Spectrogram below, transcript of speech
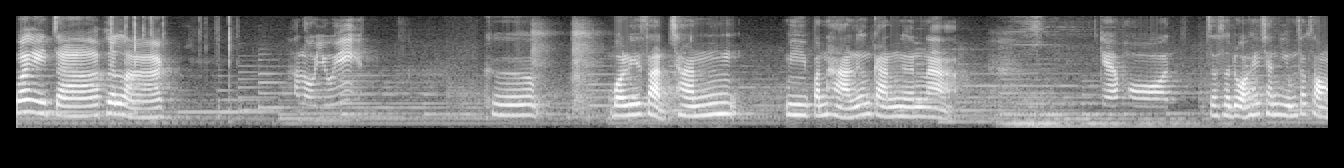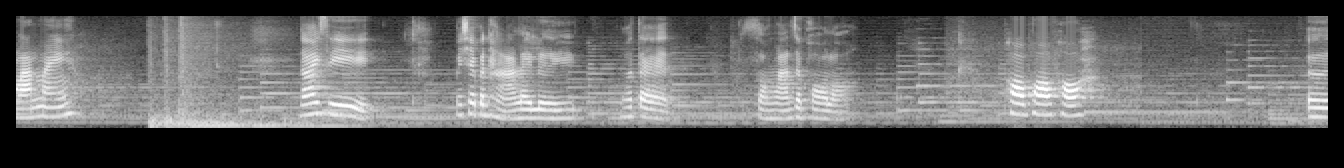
ว่าไงจ้าเพื่อนรัก ฮัลโหลยุ้ย คือบริษัทฉันมีปัญหาเรื่องการเงินน่ะ แกพอจะสะดวกให้ฉันยืมสักสองล้านไหม ได้สิ ไม่ใช่ปัญหาอะไรเลย ว่าแต่สองล้านจะพอเหรอ พอพอพอ เออ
